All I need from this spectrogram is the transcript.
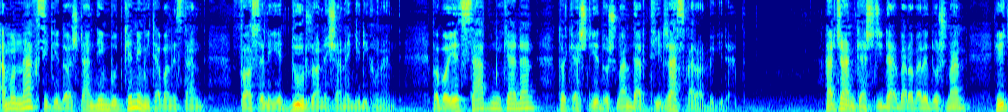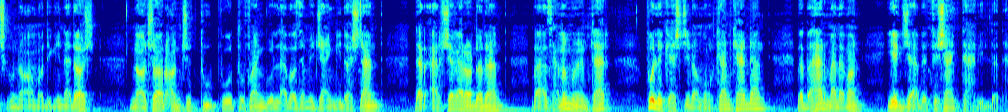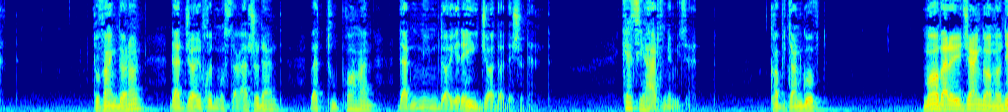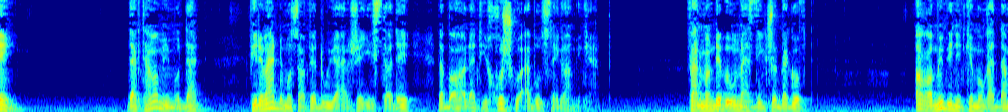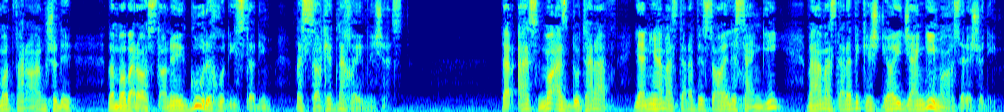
اما نقصی که داشتند این بود که نمی توانستند فاصله دور را نشانه گیری کنند و باید صبر می کردند تا کشتی دشمن در تیررس قرار بگیرد. هرچند کشتی در برابر دشمن هیچ گونه آمادگی نداشت ناچار آنچه توپ و تفنگ و لوازم جنگی داشتند در عرشه قرار دادند و از همه مهمتر پل کشتی را محکم کردند و به هر ملوان یک جعبه فشنگ تحویل دادند. تفنگداران در جای خود مستقر شدند و توپها هم در نیم دایره ای جا داده شدند. کسی حرف نمی‌زد. کاپیتان گفت ما برای جنگ آماده ایم. در تمام این مدت پیرمرد مسافر روی عرشه ایستاده و با حالتی خشک و عبوس نگاه می‌کرد. فرمانده به او نزدیک شد و گفت آقا می‌بینید که مقدمات فراهم شده و ما بر آستانه گور خود ایستادیم و ساکت نخواهیم نشست. در اصل ما از دو طرف یعنی هم از طرف ساحل سنگی و هم از طرف کشتی های جنگی محاصره شدیم.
